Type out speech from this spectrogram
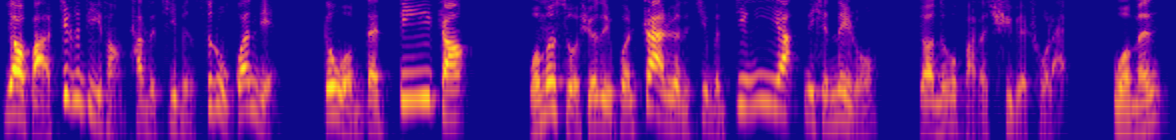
要把这个地方它的基本思路观点跟我们在第一章我们所学的有关战略的基本定义啊那些内容要能够把它区别出来，我们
